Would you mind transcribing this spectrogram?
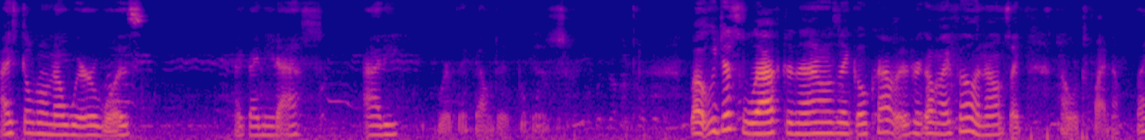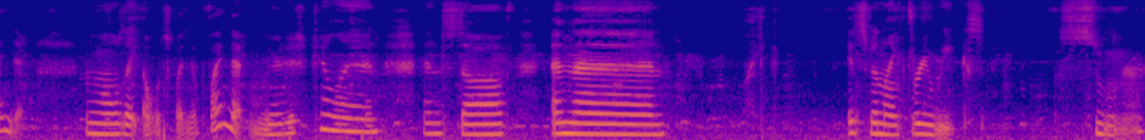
I still don't know where it was. Like I need to ask Addie where they found it because. But we just left, and then I was like, "Oh crap! I forgot my phone." And I was like, "Oh, let's find it, find it." And I was like, "Oh, let's find it, find it." And we were just chilling and stuff, and then it's been like three weeks sooner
